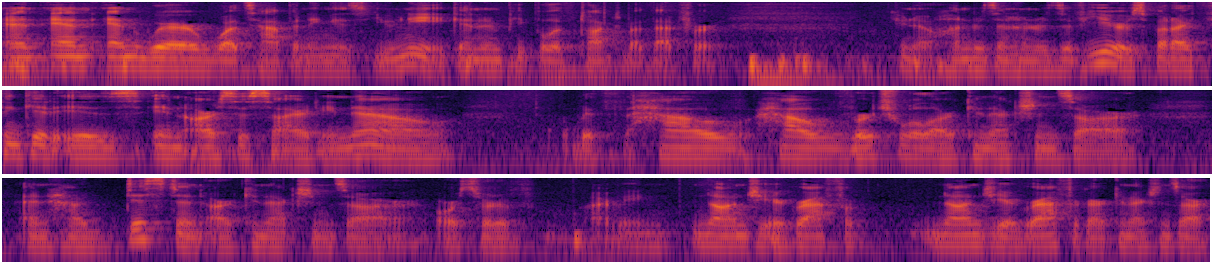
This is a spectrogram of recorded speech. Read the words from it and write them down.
and, and and where what's happening is unique and, and people have talked about that for you know hundreds and hundreds of years but i think it is in our society now with how how virtual our connections are and how distant our connections are or sort of i mean non-geographic non-geographic our connections are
